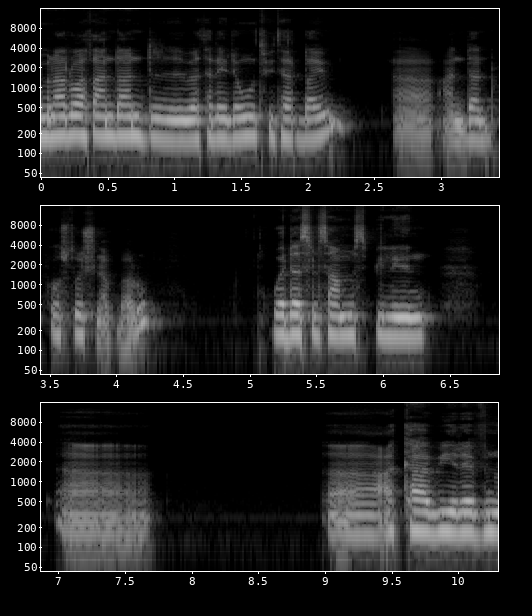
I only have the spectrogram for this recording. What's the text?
ምናልባት አንዳንድ በተለይ ደግሞ ትዊተር ላይም አንዳንድ post ኦች ነበሩ። ወደ 65 ቢሊዮን አካባቢ revenue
